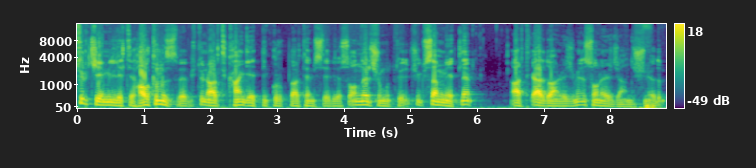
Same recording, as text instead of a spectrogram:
Türkiye milleti, halkımız ve bütün artık hangi etnik gruplar temsil ediyorsa onlar için mutluydum. Çünkü samimiyetle artık Erdoğan rejiminin sona ereceğini düşünüyordum.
